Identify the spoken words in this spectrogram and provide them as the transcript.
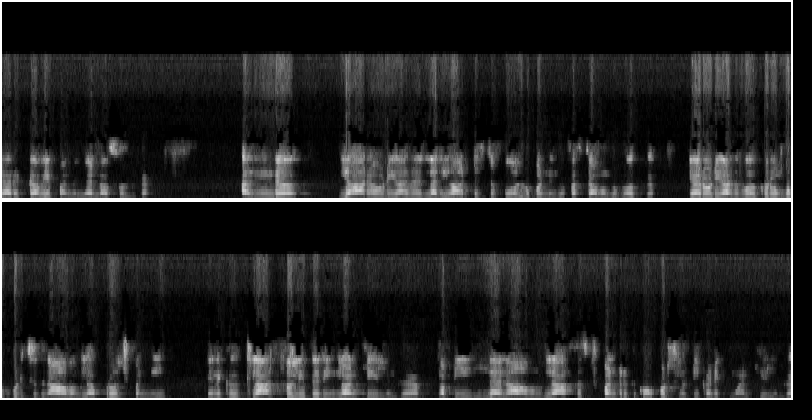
டைரக்டாவே பண்ணுங்கன்னு நான் சொல்லுவேன். அந்த யாரோடையாவது நிறைய ஆர்டிஸ்ட ஃபாலோ பண்ணுங்க ஃபர்ஸ்ட் அவங்க ஒர்க் யாரோடையாவது ஒர்க் ரொம்ப பிடிச்சதுன்னா அவங்கள அப்ரோச் பண்ணி எனக்கு கிளாஸ் சொல்லி தரீங்களான்னு கேளுங்க. அப்படி இல்லைன்னா அவங்கள அசிஸ்ட் பண்றதுக்கு ஆப்பர்ச்சுனிட்டி கிடைக்குமான்னு கேளுங்க.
